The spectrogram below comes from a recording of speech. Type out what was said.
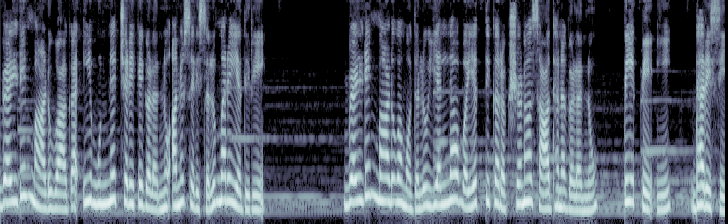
ವೆಲ್ಡಿಂಗ್ ಮಾಡುವಾಗ ಈ ಮುನ್ನೆಚ್ಚರಿಕೆಗಳನ್ನು ಅನುಸರಿಸಲು ಮರೆಯದಿರಿ. ವೆಲ್ಡಿಂಗ್ ಮಾಡುವ ಮೊದಲು ಎಲ್ಲ ವೈಯಕ್ತಿಕ ರಕ್ಷಣಾ ಸಾಧನಗಳನ್ನು ಪಿಪಿಇ ಧರಿಸಿ.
